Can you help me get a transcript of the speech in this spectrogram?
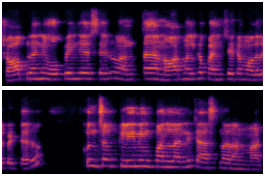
షాప్లన్నీ ఓపెన్ చేశారు. అంతా నార్మల్గా పనిచేయడం మొదలు పెట్టారు. కొంచెం క్లీనింగ్ పనులన్నీ చేస్తున్నారు అనమాట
